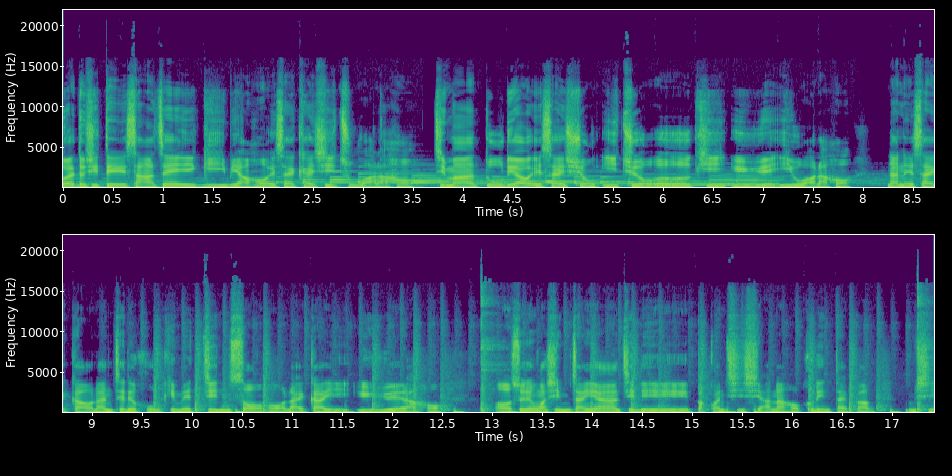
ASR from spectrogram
过来就是第三剂的疫苗吼，会使开始做啊啦吼。即马除了会使上一九二二去预约以外啦吼。咱会使到咱这个附近的诊所吼来甲伊预约啦吼。哦，虽然我是唔知影这个北关是啥啦吼，可能台北唔是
